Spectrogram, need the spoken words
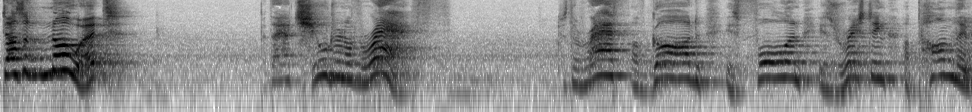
doesn't know it, but they are children of wrath. Because the wrath of God is fallen, is resting upon them.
